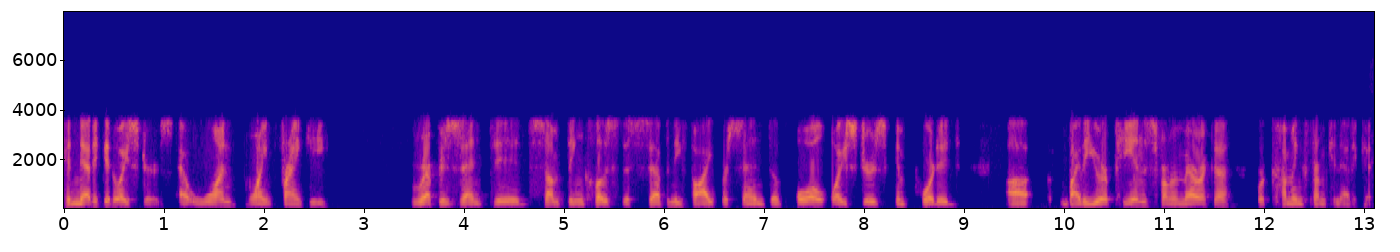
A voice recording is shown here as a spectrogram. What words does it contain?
Connecticut oysters at one point, Frankie, represented something close to seventy five percent of all oysters imported uh, by the Europeans from America were coming from Connecticut.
